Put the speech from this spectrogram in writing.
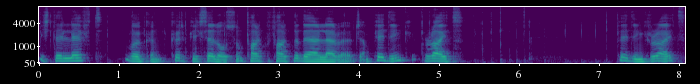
işte left bakın 40 piksel olsun. Farklı farklı değerler vereceğim. Padding right padding right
